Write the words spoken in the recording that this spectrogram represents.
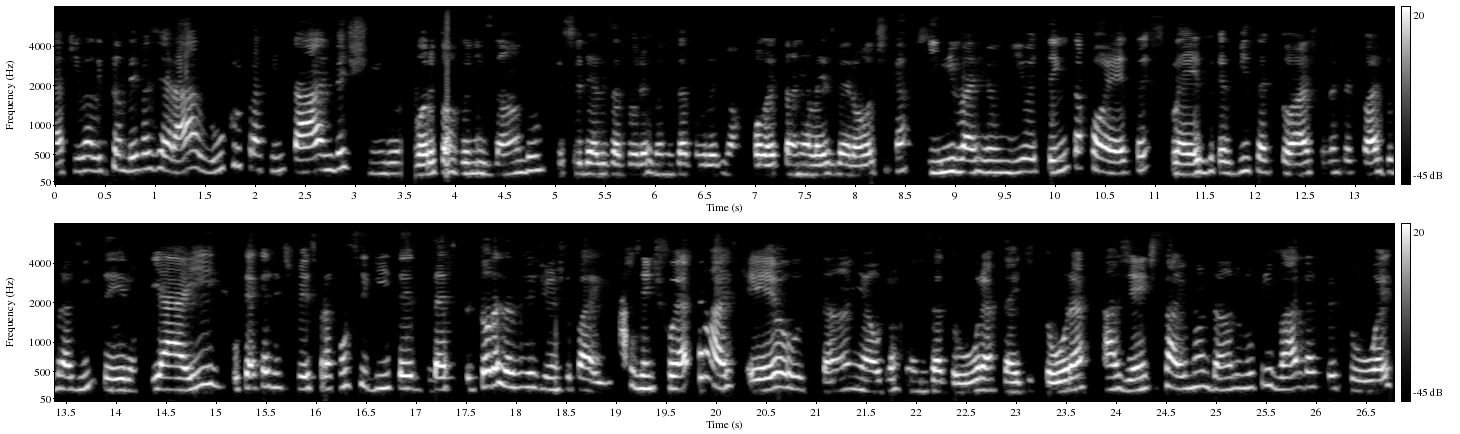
aquilo ali também vai gerar lucro para quem está investindo. Agora eu estou organizando, eu sou idealizadora e organizadora de uma coletânea lesberótica que vai reunir 80 poetas lésbicas, bissexuais, transexuais do Brasil inteiro. E aí, o que é que a gente fez para conseguir ter todas as regiões do país. A gente foi atrás. Eu, Tânia, outra organizadora da editora, a gente saiu mandando no privado das pessoas,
